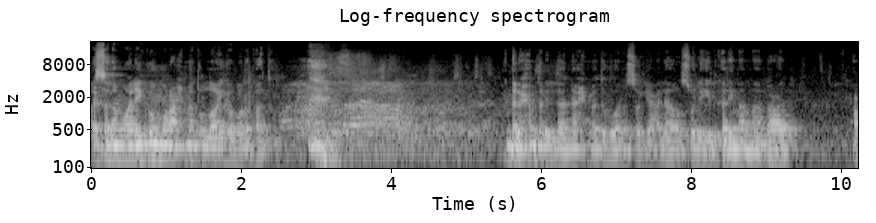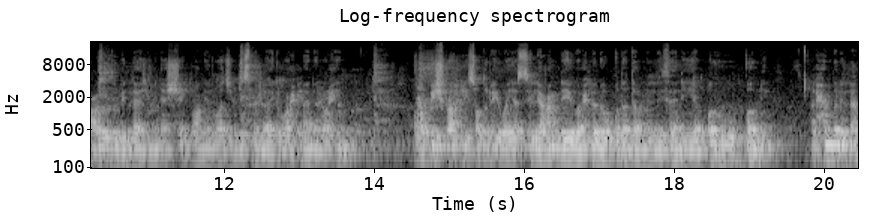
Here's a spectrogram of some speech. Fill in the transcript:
আসসালামু আলাইকুম ওরহমতুল্লাহ বরকাত إن الحمد لله نحمده ونصلي على رسوله الكريم أما بعد أعوذ بالله من الشيطان الرجيم بسم الله الرحمن الرحيم رب اشرح لي صدري ويسر لي عمري واحلل عقدة من لساني يفقهوا قولي الحمد لله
